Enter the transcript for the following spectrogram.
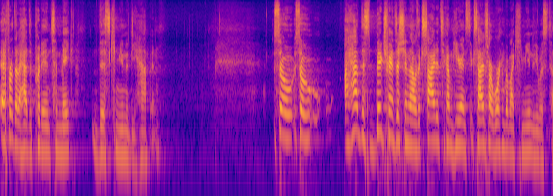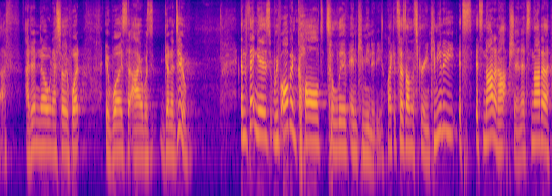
effort that I had to put in to make this community happen. So, so I had this big transition, and I was excited to come here and excited to start working, but my community was tough. I didn't know necessarily what it was that I was going to do. And the thing is, we've all been called to live in community, like it says on the screen. Community, it's, it's not an option. It's not a,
